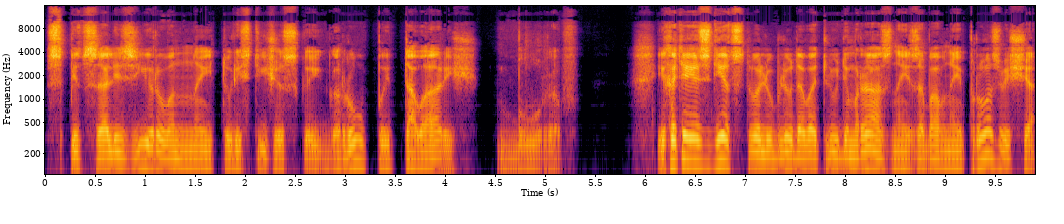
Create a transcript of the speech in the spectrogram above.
специализированной туристической группы товарищ Буров. И хотя я с детства люблю давать людям разные забавные прозвища,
